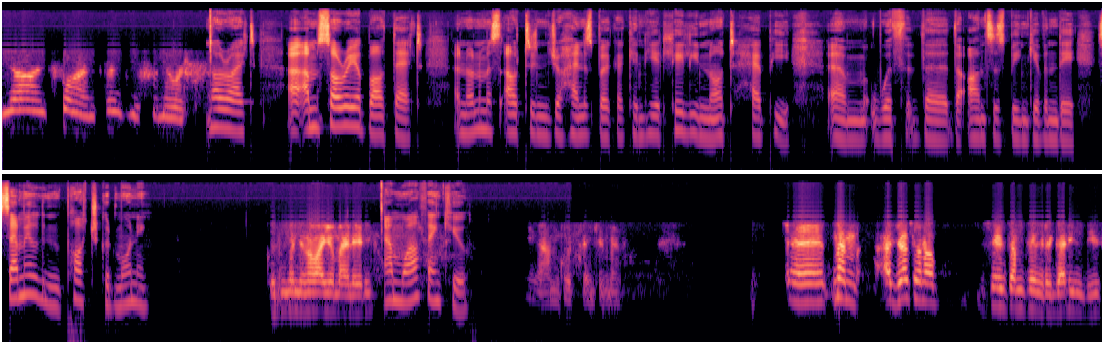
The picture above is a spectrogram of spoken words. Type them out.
Yeah, it's fine. Thank you, anyway. All right. Uh, I'm sorry about that. Anonymous out in Johannesburg, I can hear clearly not happy um, with the, the answers being given there. Samuel in Potch, good morning. Good morning. How are you, my lady? I'm well, thank you. Yeah, I'm good. Thank you, ma'am. Uh, ma'am, I just want to say something regarding these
